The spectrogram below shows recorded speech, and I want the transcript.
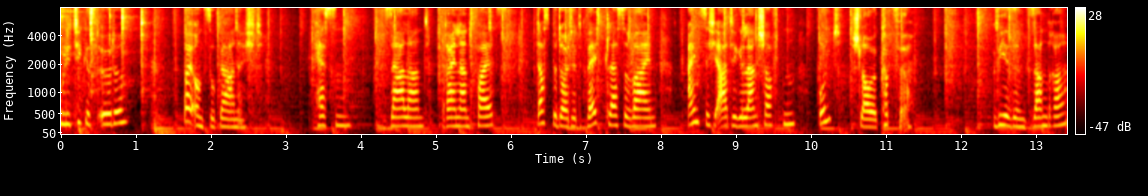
Politik ist öde? Bei uns so gar nicht. Hessen, Saarland, Rheinland-Pfalz, das bedeutet Weltklasse Wein, einzigartige Landschaften und schlaue Köpfe. Wir sind Sandra,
